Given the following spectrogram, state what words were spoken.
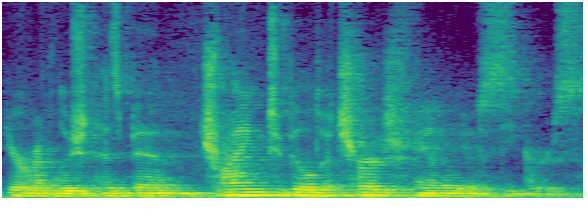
here at Revolution has been trying to build a church family of seekers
